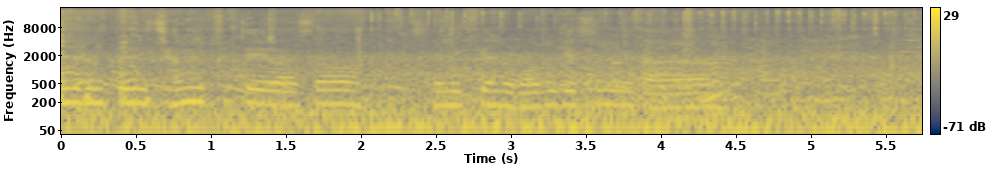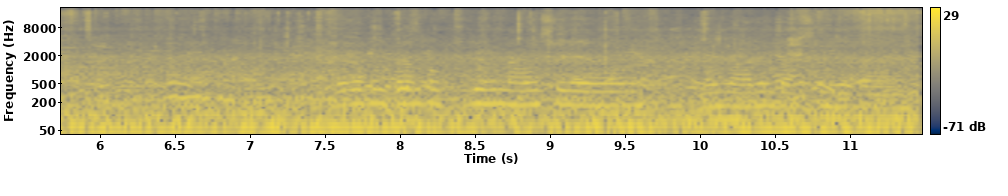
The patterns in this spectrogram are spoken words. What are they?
오늘은 또이 장미축제에 와서 재밌게 놀아보겠습니다. 여러분도 한번 구경 나오세요. 너무 아름답습니다.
